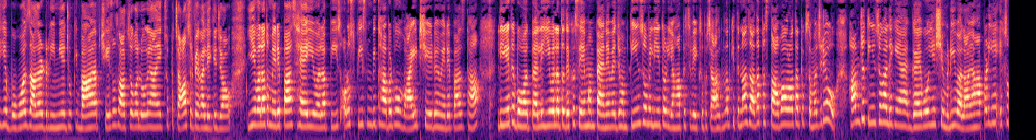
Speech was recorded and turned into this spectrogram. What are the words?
ये बहुत ज़्यादा ड्रीमी है, जो कि बाहर आप छः सौ, सात सौ का लोग, यहाँ एक सौ पचास रुपये का लेके जाओ। ये वाला तो मेरे पास है, ये वाला पीस और उस पीस में भी था बट वो वाइट शेड में मेरे पास था। लिए थे बहुत पहले, ये वाला तो देखो सेम हम पहने हुए जो हम तीन सौ में लिए थे, और यहाँ पे सिर्फ़ एक सौ पचास मतलब कितना ज़्यादा पछतावा हो रहा था, आप लोग समझ रहे हो? हम जो तीन सौ का लेके गए वो ये शिमड़ी वाला, यहाँ पर ये एक सौ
